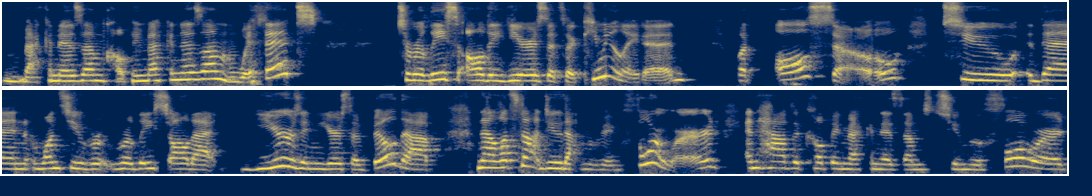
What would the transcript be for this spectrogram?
mechanism, coping mechanism with it to release all the years that's accumulated, but also to then, once you've re- released all that years and years of buildup, now let's not do that moving forward and have the coping mechanisms to move forward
